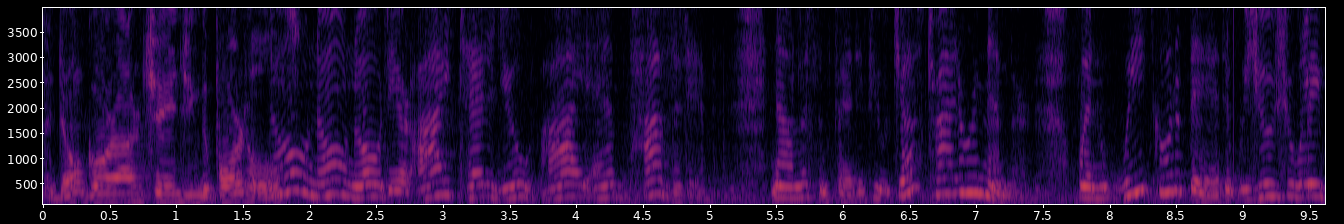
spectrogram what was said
They don't go around changing the portholes. No, no, no, dear. I tell you, I am positive. Now, listen, Fred, if you'll just try to remember, when we'd go to bed, it was usually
